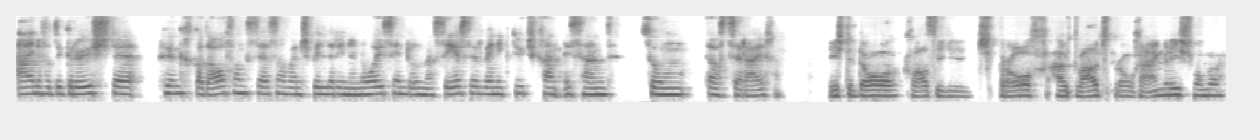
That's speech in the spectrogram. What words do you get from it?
einer der grössten Punkte, gerade Anfangssaison, wenn Spielerinnen neu sind und noch sehr, sehr wenig Deutschkenntnis haben, um das zu erreichen. Ist denn da quasi die Sprache, auch die Weltsprache Englisch, wo man,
